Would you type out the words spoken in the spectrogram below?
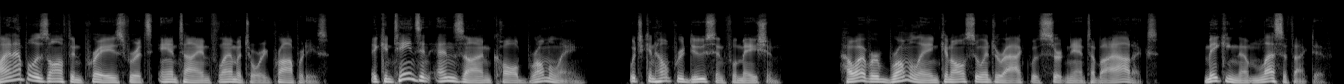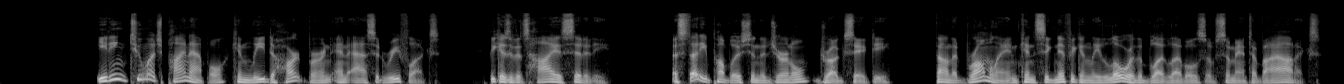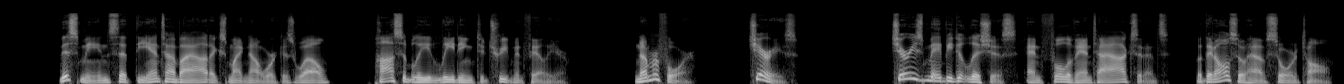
Pineapple is often praised for its anti-inflammatory properties. It contains an enzyme called bromelain, which can help reduce inflammation. However, bromelain can also interact with certain antibiotics, making them less effective. Eating too much pineapple can lead to heartburn and acid reflux because of its high acidity. A study published in the journal Drug Safety found that bromelain can significantly lower the blood levels of some antibiotics. This means that the antibiotics might not work as well, possibly leading to treatment failure. Number 4. Cherries. Cherries may be delicious and full of antioxidants, but they also have sorbitol.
